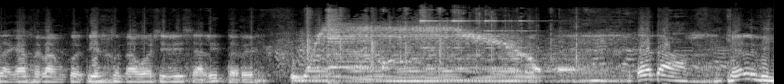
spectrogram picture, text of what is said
জায়গা ছিলাম কতি না বসি বিশালির ধরে এটা খেলবি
